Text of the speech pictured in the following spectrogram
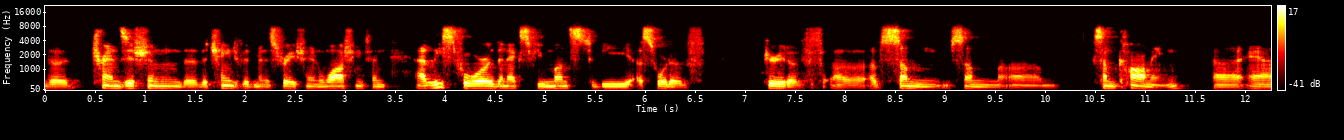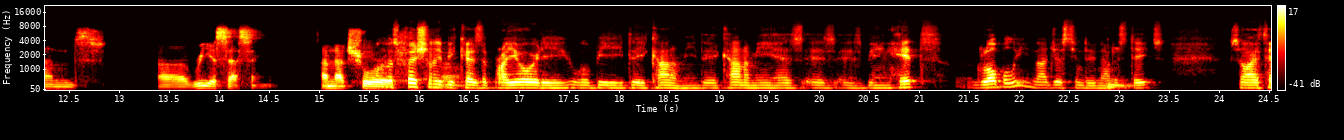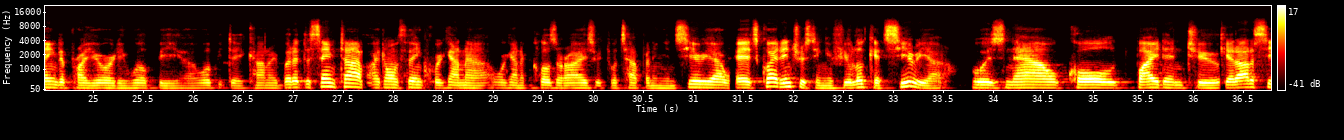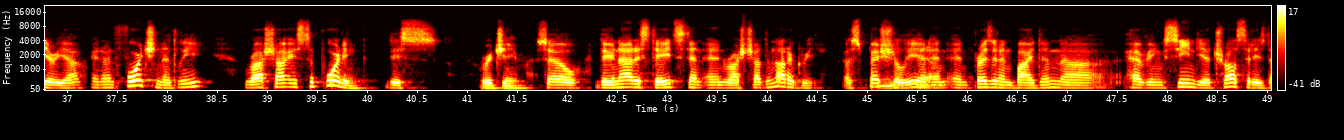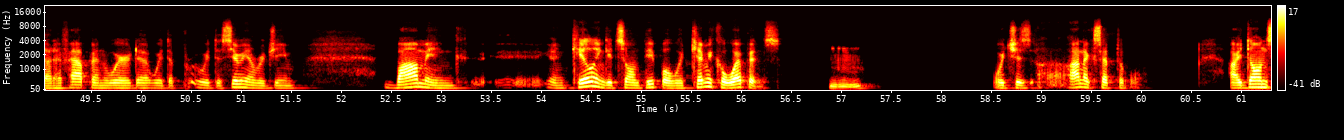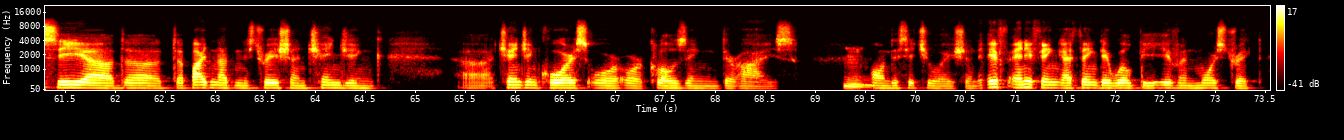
the transition, the, the change of administration in Washington, at least for the next few months, to be a sort of period of uh, of some some um, some calming uh, and uh, reassessing. I'm not sure. Especially if, uh, because the priority will be the economy. The economy is is is being hit globally, not just in the United mm-hmm. States. So I think the priority will be uh, will be the economy. But at the same time, I don't think we're gonna we're gonna close our eyes with what's happening in Syria. It's quite interesting if you look at Syria, who has now called Biden to get out of Syria, and unfortunately, Russia is supporting this regime. So the United States and, and Russia do not agree, especially mm-hmm. yeah. and, and, and President Biden, uh, having seen the atrocities that have happened where the, with the with the Syrian regime bombing and killing its own people with chemical weapons, mm-hmm. which is unacceptable. I don't see uh, the the Biden administration changing uh, changing course or or closing their eyes mm. on the situation. If anything, I think they will be even more strict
